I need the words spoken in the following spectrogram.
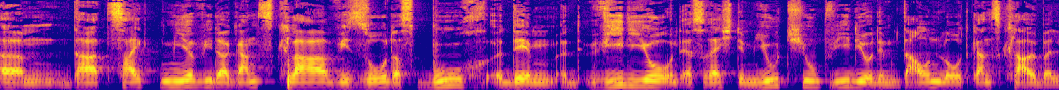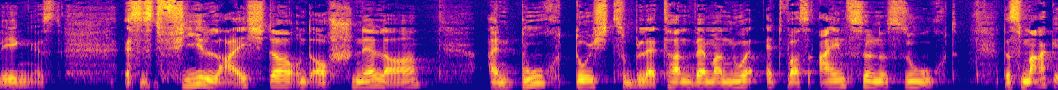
Ähm, da zeigt mir wieder ganz klar, wieso das Buch dem Video und erst recht dem YouTube-Video, dem Download ganz klar überlegen ist. Es ist viel leichter und auch schneller, ein Buch durchzublättern, wenn man nur etwas Einzelnes sucht. Das mag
